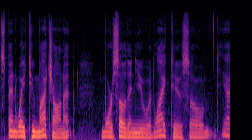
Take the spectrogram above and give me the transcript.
spend way too much on it, more so than you would like to. So yeah,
